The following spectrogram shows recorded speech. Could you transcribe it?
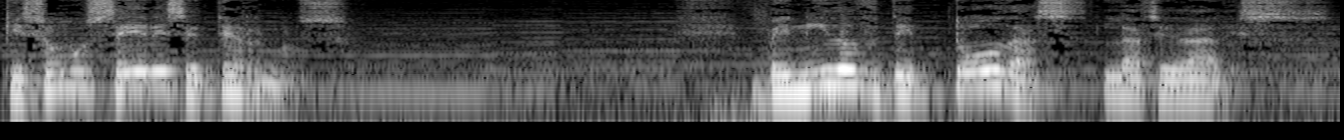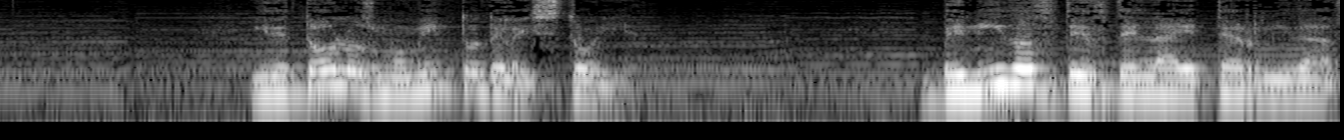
que somos seres eternos, venidos de todas las edades y de todos los momentos de la historia, venidos desde la eternidad,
